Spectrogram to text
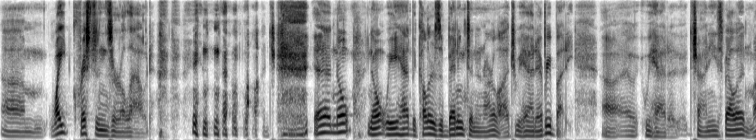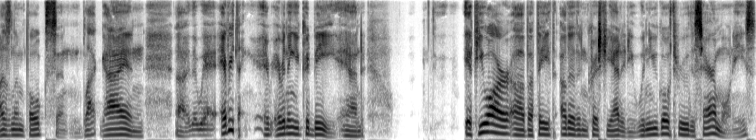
um, white Christians are allowed in the lodge. Uh, nope, no. We had the colors of Benetton in our lodge. We had everybody. Uh, we had a Chinese fella and Muslim folks and black guy and uh, everything, everything you could be. And if you are of a faith other than Christianity, when you go through the ceremonies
